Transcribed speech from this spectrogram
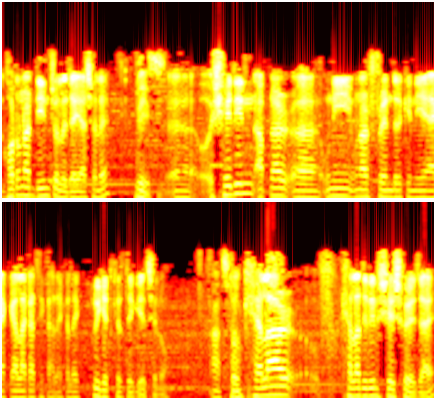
ঘটনার দিন চলে যায় আসলে। প্লিজ সেদিন আপনার উনি ওনার ফ্রেন্ডদেরকে নিয়ে এক এলাকা থেকে আরেক এলাকায় ক্রিকেট খেলতে গিয়েছিল। আচ্ছা। তো খেলার খেলা যেদিন শেষ হয়ে যায়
